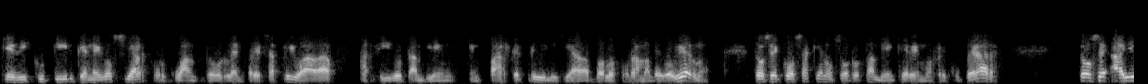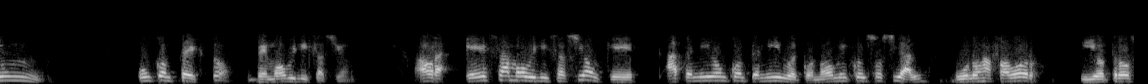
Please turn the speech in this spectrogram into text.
que discutir, que negociar, por cuanto la empresa privada ha sido también en parte privilegiada por los programas de gobierno. Entonces, cosas que nosotros también queremos recuperar. Entonces, hay un, un contexto de movilización. Ahora, esa movilización que ha tenido un contenido económico y social, unos a favor y otros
